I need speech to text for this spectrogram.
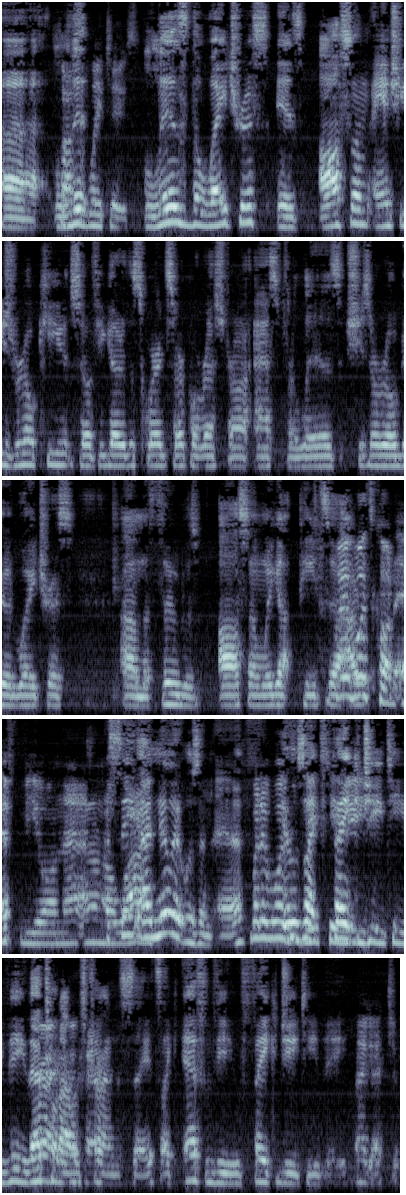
Uh, possibly two. Liz, the waitress, is awesome and she's real cute. So if you go to the Squared Circle restaurant, ask for Liz. She's a real good waitress. Um, the food was awesome. We got pizza. Well, it I- called F View on that. I don't know See, why, I knew it was an F. but it was. it was like fake GTV. That's Right, what I was okay. trying to say. It's like F view, fake GTV. I got you.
